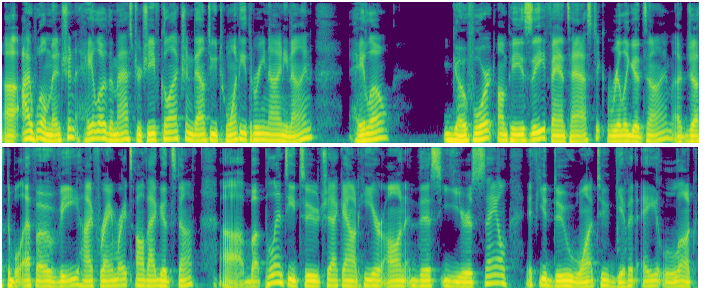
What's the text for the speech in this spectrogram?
Uh, I will mention Halo the Master Chief Collection down to $23.99. Halo, go for it on PC. Fantastic, really good time. Adjustable FOV, high frame rates, all that good stuff. Uh, but plenty to check out here on this year's sale if you do want to give it a look.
